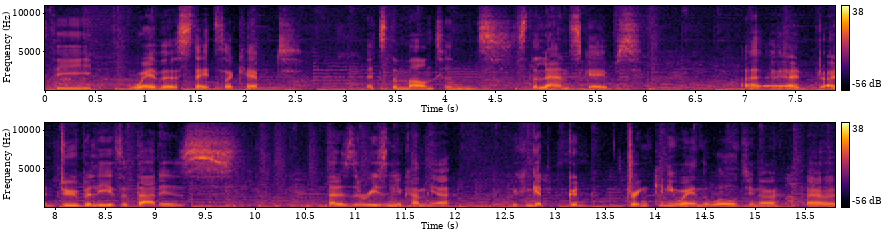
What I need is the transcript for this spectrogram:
the where the estates are kept, it's the mountains, it's the landscapes. I, I, I do believe that that is that is the reason you come here. You can get good drink anywhere in the world, you know, uh,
